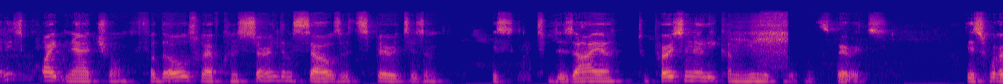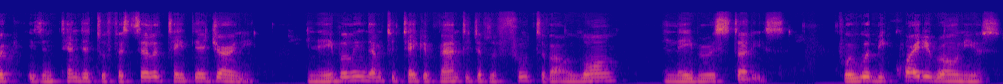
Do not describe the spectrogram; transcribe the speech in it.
It is quite natural for those who have concerned themselves with Spiritism is to desire to personally communicate with spirits. This work is intended to facilitate their journey, enabling them to take advantage of the fruits of our long and laborious studies. For it would be quite erroneous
